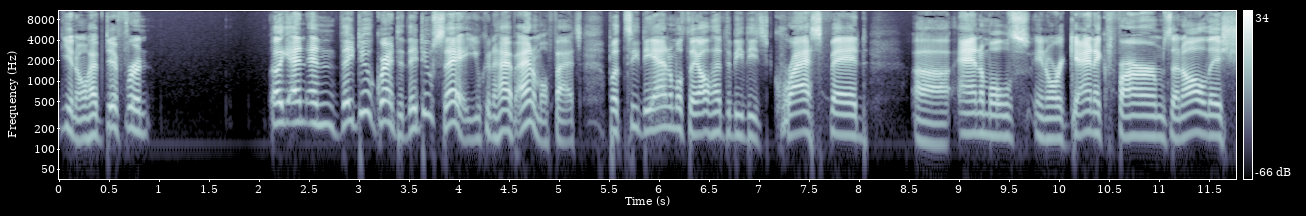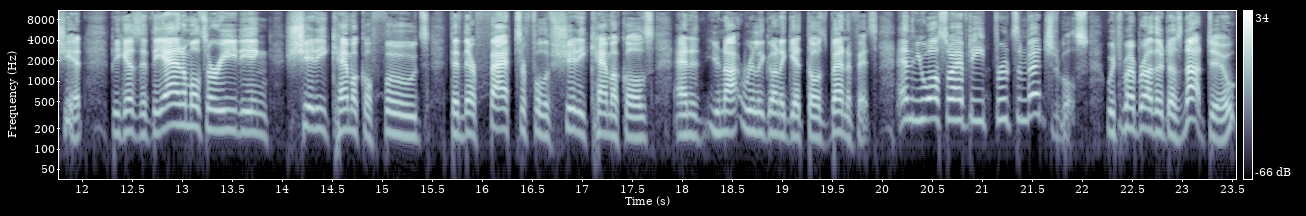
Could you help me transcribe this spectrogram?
you know, have different Like and and they do granted they do say you can have animal fats, but see the animals they all have to be these grass fed uh, animals in organic farms and all this shit. Because if the animals are eating shitty chemical foods, then their fats are full of shitty chemicals, and it, you're not really going to get those benefits. And you also have to eat fruits and vegetables, which my brother does not do,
